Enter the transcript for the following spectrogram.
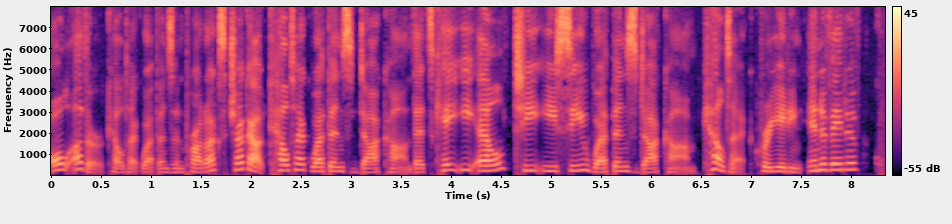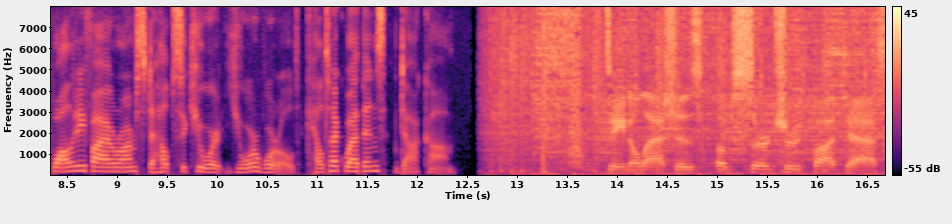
all other Keltec weapons and products, check out KeltecWeapons.com. That's K E L T E C weapons.com. Keltec, creating innovative, quality firearms to help secure your world. KeltecWeapons.com. Dana Loesch's Absurd Truth Podcast.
